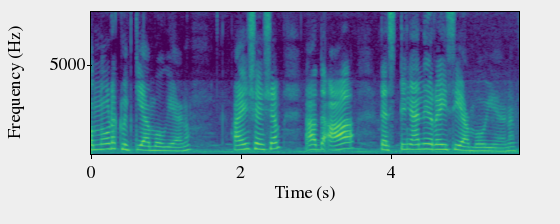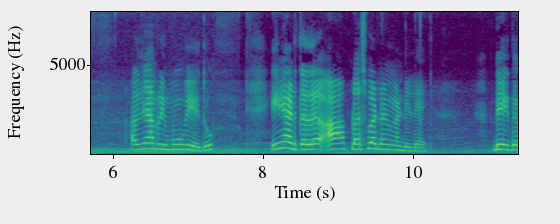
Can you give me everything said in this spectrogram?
ഒന്നുകൂടെ ക്ലിക്ക് ചെയ്യാൻ പോവുകയാണ്. അതിനുശേഷം അത് ആ ടെസ്റ്റ് ഞാൻ ഇറേസ് ചെയ്യാൻ പോവുകയാണ്. അത് ഞാൻ റിമൂവ് ചെയ്തു. ഇനി അടുത്തത് ആ പ്ലസ് ബട്ടൺ കണ്ടില്ലേ? ദേ ഇത്.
